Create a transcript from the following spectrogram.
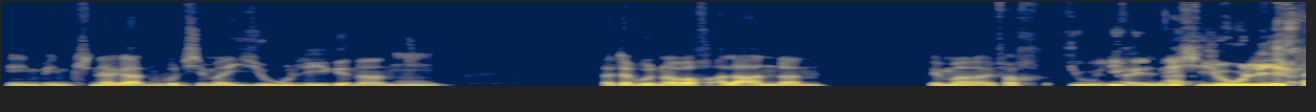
im, im, Kindergarten wurde ich immer Juli genannt. Mhm. Äh, da wurden aber auch alle anderen immer einfach. Juli äh, Nicht Juli.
